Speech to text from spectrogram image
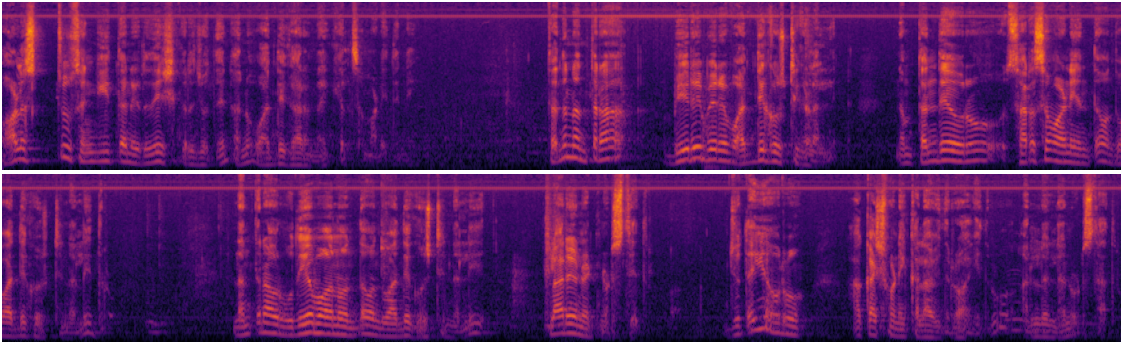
ಭಾಳಷ್ಟು ಸಂಗೀತ ನಿರ್ದೇಶಕರ ಜೊತೆ ನಾನು ವಾದ್ಯಗಾರನಾಗಿ ಕೆಲಸ ಮಾಡಿದ್ದೀನಿ. ತದನಂತರ ಬೇರೆ ಬೇರೆ ವಾದ್ಯಗೋಷ್ಠಿಗಳಲ್ಲಿ ನಮ್ಮ ತಂದೆಯವರು ಸರಸವಾಣಿ ಅಂತ ಒಂದು ವಾದ್ಯಗೋಷ್ಠಿನಲ್ಲಿ ಇದ್ದರು ನಂತರ ಅವರು ಉದಯಭಾನು ಅಂತ ಒಂದು ವಾದ್ಯಗೋಷ್ಠಿನಲ್ಲಿ ಕ್ಲಾರಿಯೋನೆಟ್ ನುಡಿಸ್ತಿದ್ರು. ಜೊತೆಗೆ ಅವರು ಆಕಾಶವಾಣಿ ಕಲಾವಿದರು ಆಗಿದ್ದರು ಅಲ್ಲೆಲ್ಲ ನುಡಿಸ್ತಾಯಿದ್ರು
